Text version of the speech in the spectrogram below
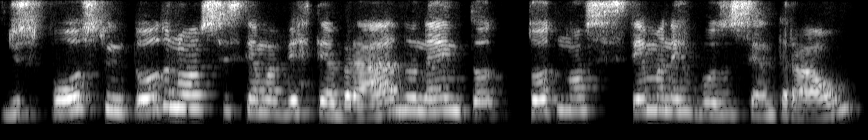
disposto em todo o nosso sistema vertebrado, né, em todo, todo o nosso sistema nervoso central.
